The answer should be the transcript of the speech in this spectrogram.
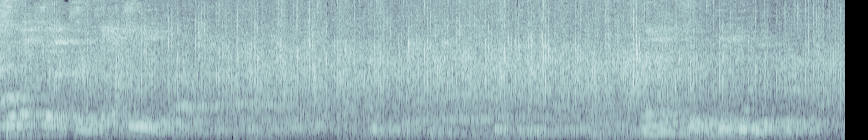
you so much, Absolutely beautiful.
